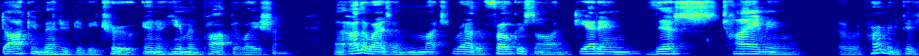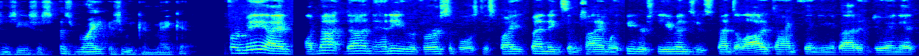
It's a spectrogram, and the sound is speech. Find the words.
documented to be true in a human population. Uh, otherwise, I'm much rather focused on getting this timing of a permanent epiphysiodesis as right as we can make it. For me, I've, I've not done any reversibles despite spending some time with Peter Stevens, who spent a lot of time thinking about it and doing it.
